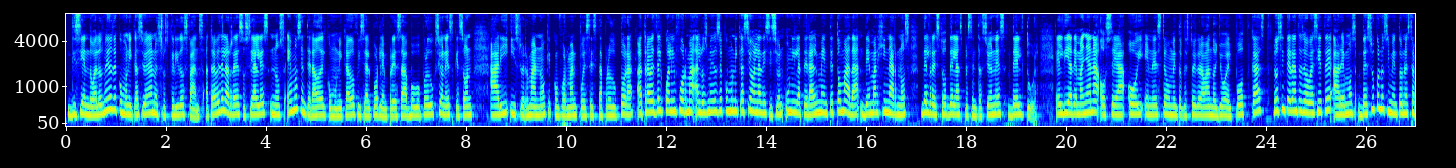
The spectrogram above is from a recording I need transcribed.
diciendo a los medios de comunicación y a nuestros queridos fans, a través de las redes sociales nos hemos enterado del comunicado oficial por la empresa Bobo Producciones, que son Ari y su hermano que conforman pues esta productora, a través del cual informa a los medios de comunicación la decisión unilateralmente tomada de marginarnos del resto de las presentaciones del tour. El día de mañana, o sea, hoy en este momento que estoy grabando yo el podcast, los integrantes de OV7 haremos de su conocimiento nuestra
